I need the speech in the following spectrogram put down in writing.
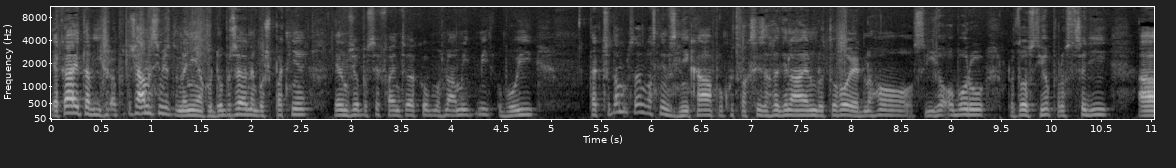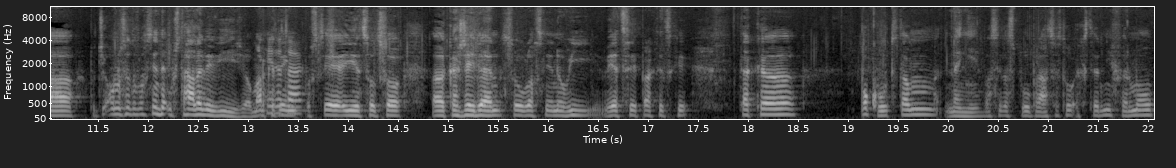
jaká je ta výhoda, protože já myslím, že to není jako dobře nebo špatně, jenom že je prostě fajn to jako možná mít, mít obojí, tak co tam, co tam vlastně vzniká, pokud fakt si zahleděná jenom do toho jednoho svého oboru, do toho svého prostředí, a, protože ono se to vlastně neustále vyvíjí. Že? Marketing tak. prostě je něco, co eh, každý den jsou vlastně nové věci prakticky. Tak eh, pokud tam není vlastně ta spolupráce s tou externí firmou,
